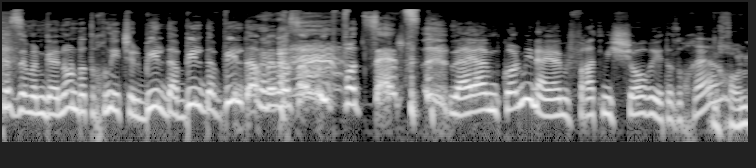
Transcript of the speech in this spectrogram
כזה מנגנון בתוכנית של בילדה, בילדה, בילדה, ובסוף הוא התפוצץ. זה היה עם כל מיני, היה עם אפרת מישורי, אתה זוכר? נכון.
